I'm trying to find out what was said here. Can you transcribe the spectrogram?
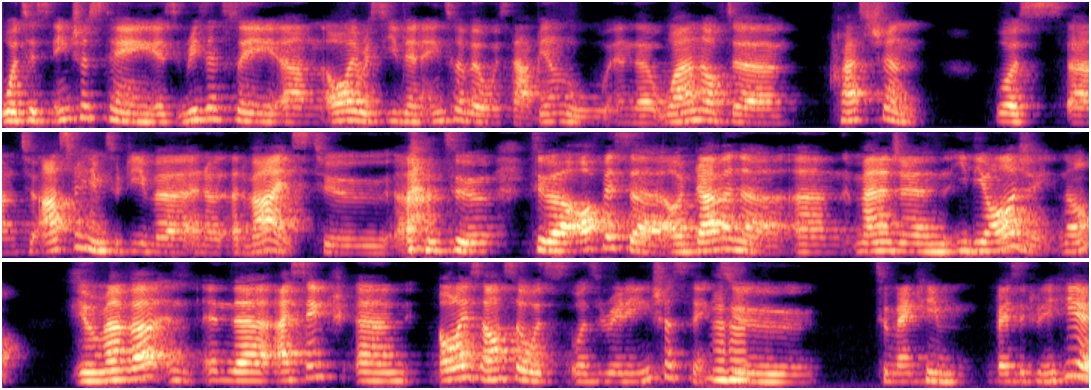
what is interesting is recently um, Ole received an interview with Da Bianlu and uh, one of the question was um, to ask him to give uh, an uh, advice to uh, to to an officer or governor um, managing ideology. No, you remember? And and uh, I think um, Ole's answer was was really interesting to to make him basically hear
